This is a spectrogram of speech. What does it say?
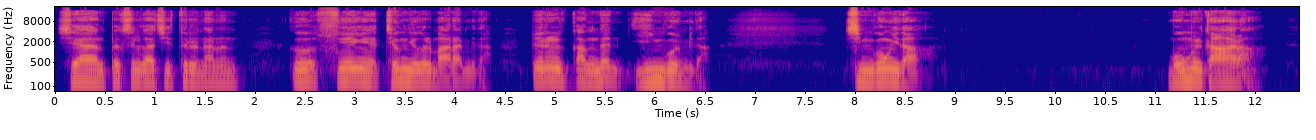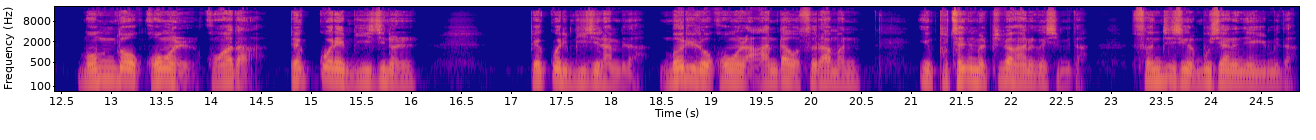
새하얀 백설같이 드러나는 그 수행의 정력을 말합니다. 뼈를 깎는 인고입니다. 진공이다. 몸을 다하라. 몸도 공을 공하다. 백골의 미진을 백골이 미진합니다. 머리로 공을 안다고 설하면 이 부처님을 비방하는 것입니다. 선지식을 무시하는 얘기입니다.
